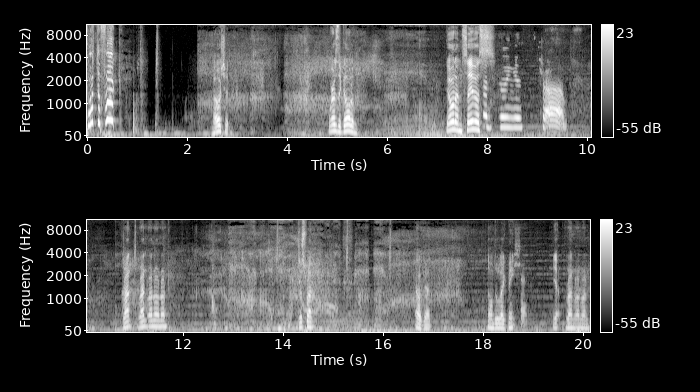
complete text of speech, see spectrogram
What the fuck? Oh shit. Where's the golem? Golem, save us! Not doing his job. Run, run, run, run, run. Just run. Oh god. Don't do like me. Shit. Yeah, run, run, run.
